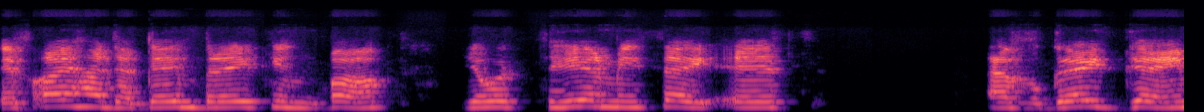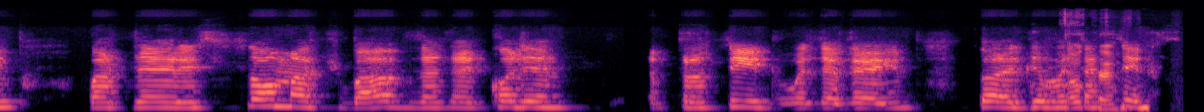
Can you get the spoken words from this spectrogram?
if I had a game breaking bug, you would hear me say it's a great game, but there is so much bug that I couldn't proceed with the game. So I give it a six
